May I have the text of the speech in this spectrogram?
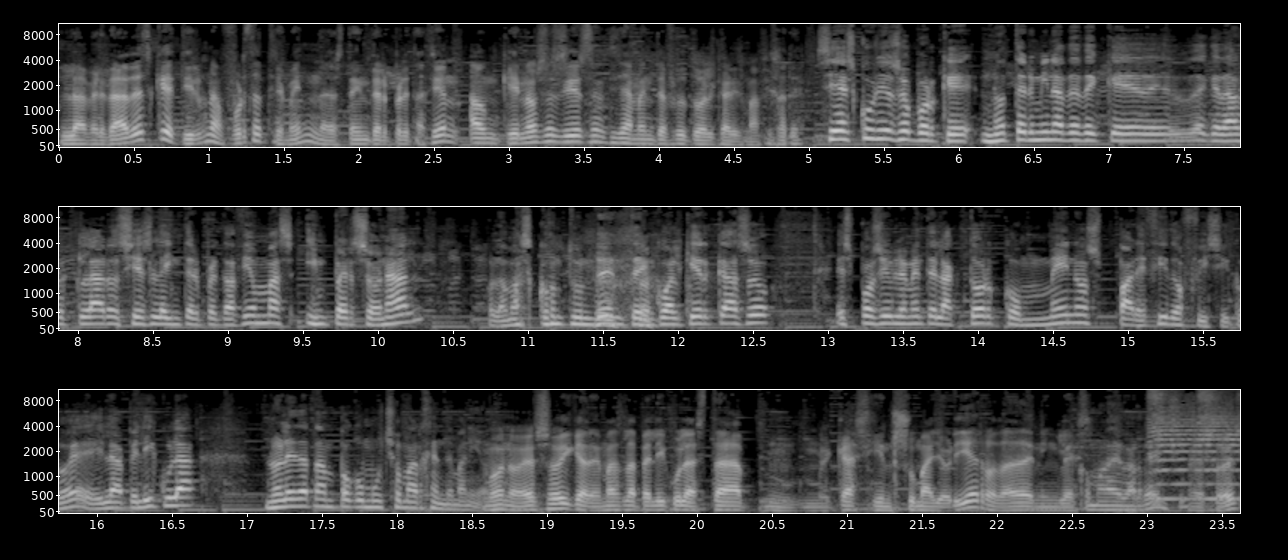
La verdad es que tiene una fuerza tremenda esta interpretación, aunque no sé si es sencillamente fruto del carisma, fíjate. Sí, es curioso porque no termina de, que- de quedar claro si es la interpretación más impersonal o la más contundente. En cualquier caso, es posiblemente el actor con menos parecido físico. ¿eh? Y la película no le da tampoco mucho margen de maniobra. Bueno, eso y que además la película está mm, casi en su mayoría rodada en inglés. Como la de Bardem. Eso es.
